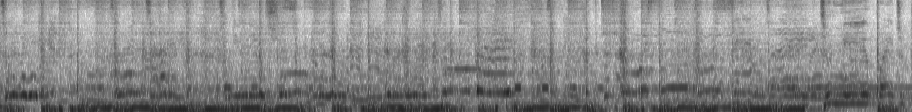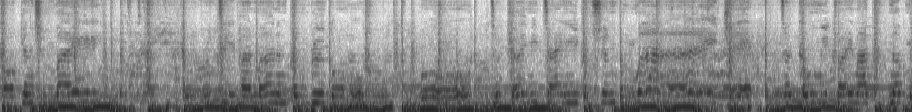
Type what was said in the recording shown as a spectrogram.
เธอมีอะไรจะบอกกันใช่ไหมหรือที่ผ่านมานั้นเป็นเรื่องโกหกโอ้เธอเคยมีใจให้กับฉันบ้างไหม yeah เธอคงมีใครมากนับไม่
